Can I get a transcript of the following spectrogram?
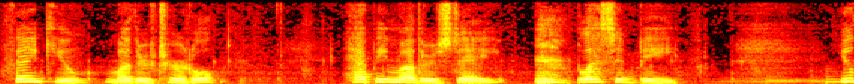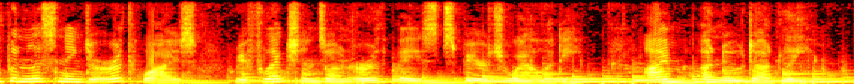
Thank you, Mother Turtle. Happy Mother's Day. Blessed be. You've been listening to Earthwise Reflections on Earth Based Spirituality. I'm Anu Dudley.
